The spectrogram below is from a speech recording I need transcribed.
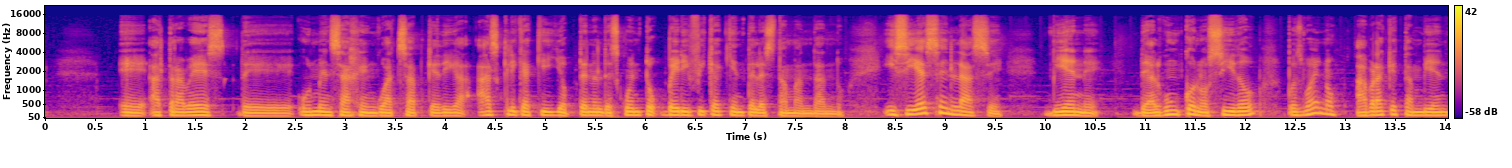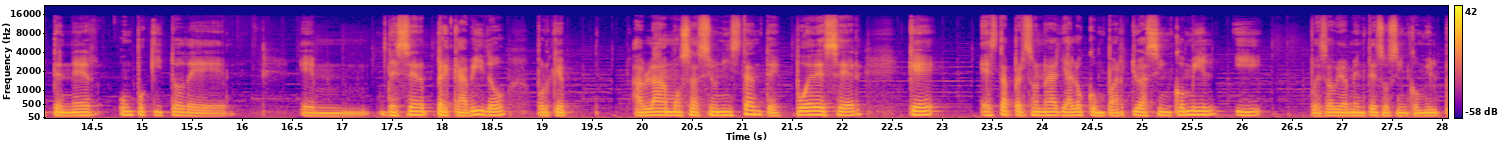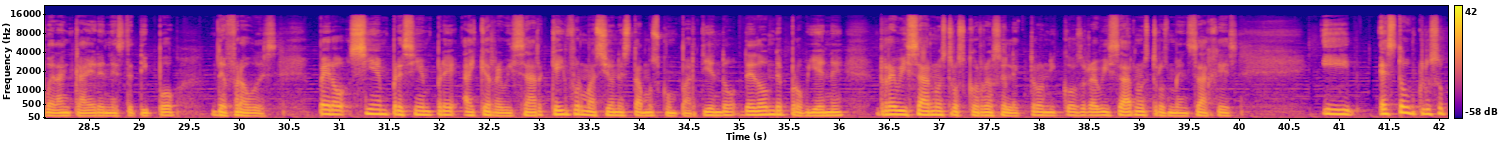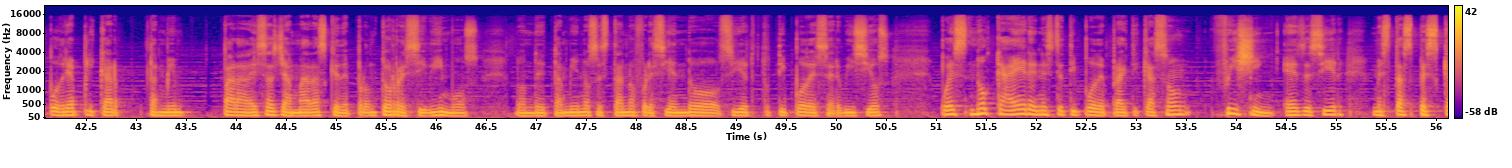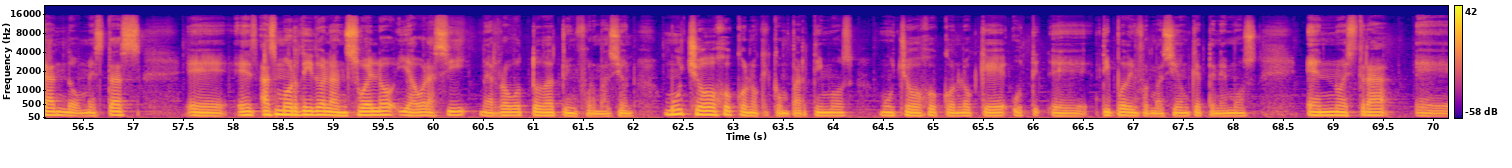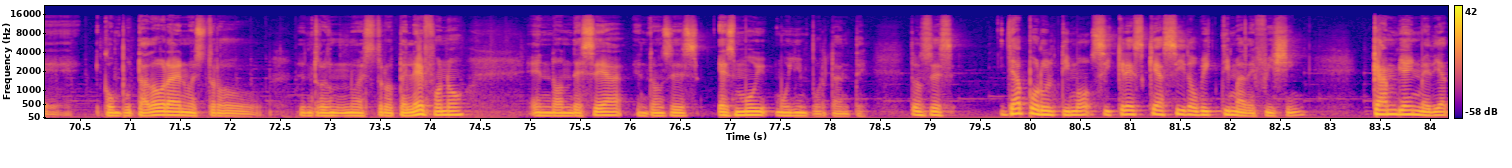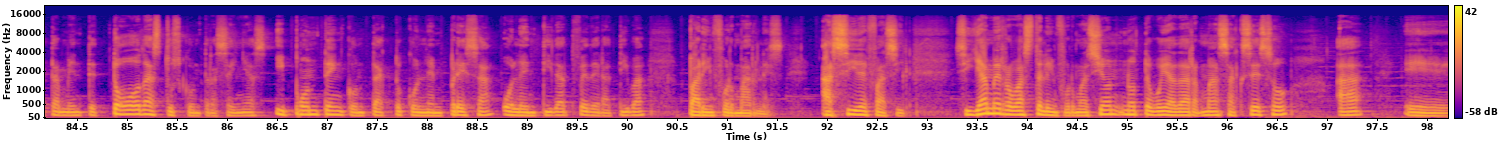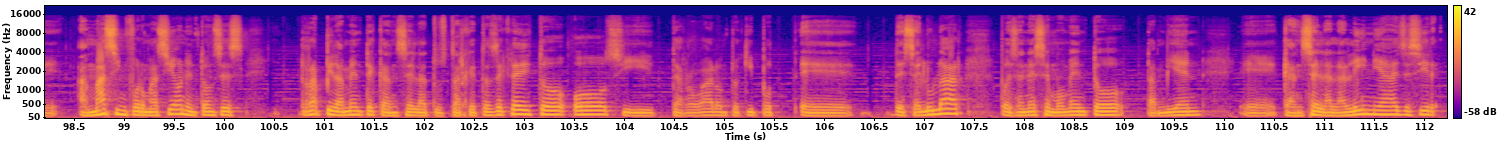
eh, a través de un mensaje en WhatsApp que diga haz clic aquí y obtén el descuento, verifica quién te la está mandando. Y si ese enlace viene de algún conocido, pues bueno, habrá que también tener un poquito de, em, de ser precavido porque hablábamos hace un instante, puede ser que esta persona ya lo compartió a 5000 y pues obviamente esos 5000 puedan caer en este tipo de fraudes pero siempre, siempre hay que revisar qué información estamos compartiendo, de dónde proviene, revisar nuestros correos electrónicos, revisar nuestros mensajes. Y esto incluso podría aplicar también para esas llamadas que de pronto recibimos, donde también nos están ofreciendo cierto tipo de servicios, pues no caer en este tipo de prácticas. Son phishing, es decir, me estás pescando, me estás eh, has mordido el anzuelo y ahora sí me robo toda tu información. Mucho ojo con lo que compartimos, mucho ojo con lo que eh, tipo de información que tenemos en nuestra eh, computadora, en nuestro, en nuestro teléfono, en donde sea. Entonces es muy, muy importante. Entonces, ya por último, si crees que has sido víctima de phishing, cambia inmediatamente todas tus contraseñas y ponte en contacto con la empresa o la entidad federativa para informarles. Así de fácil. Si ya me robaste la información, no te voy a dar más acceso a, eh, a más información, entonces rápidamente cancela tus tarjetas de crédito o si te robaron tu equipo eh, de celular, pues en ese momento también eh, cancela la línea, es decir,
